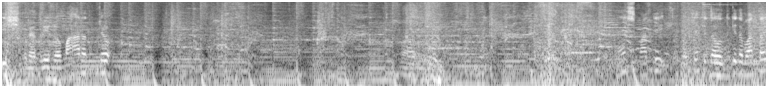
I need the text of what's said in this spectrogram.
Ish Red Rindo Maret cok nice mati. Oke kita ulti kita bantai.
